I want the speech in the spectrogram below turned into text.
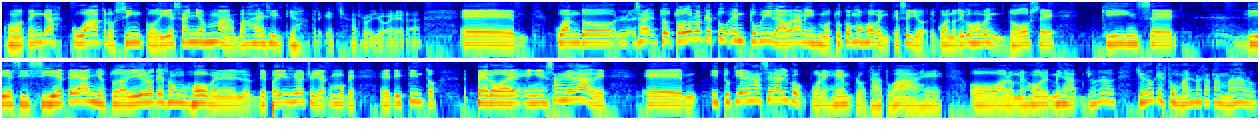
cuando tengas 4, 5, 10 años más, vas a decir, diastre, qué charro yo era. Eh, cuando, Todo lo que tú en tu vida ahora mismo, tú como joven, qué sé yo, cuando digo joven, 12, 15, 17 años, todavía yo creo que son jóvenes. Después de 18 ya como que es distinto. Pero en esas edades, eh, y tú quieres hacer algo, por ejemplo, tatuaje, o a lo mejor, mira, yo creo, yo creo que fumar no está tan malo.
